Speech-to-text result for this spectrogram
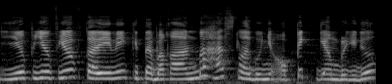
Yup, yup, yup, kali ini kita bakalan bahas lagunya Opik yang berjudul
